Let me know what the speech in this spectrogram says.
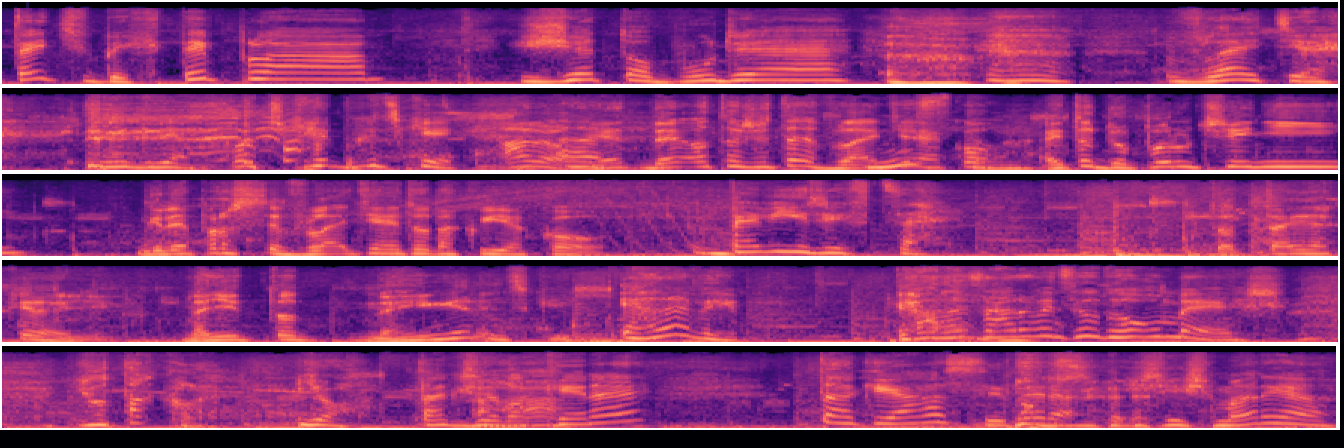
teď bych typla, že to bude v létě někde. Počkej, počkej. Ano, Eh, je, jde o to, že to je v létě místo. jako, a je to doporučení, kde prostě v létě je to takový jako, Ve výřivce. to tady taky není. Není to nehygienický. Já nevím. Ale zároveň se u toho umyš. Jo, takhle. Jo, takže Aha. taky ne? Tak já si teda. Ježíš Maria,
